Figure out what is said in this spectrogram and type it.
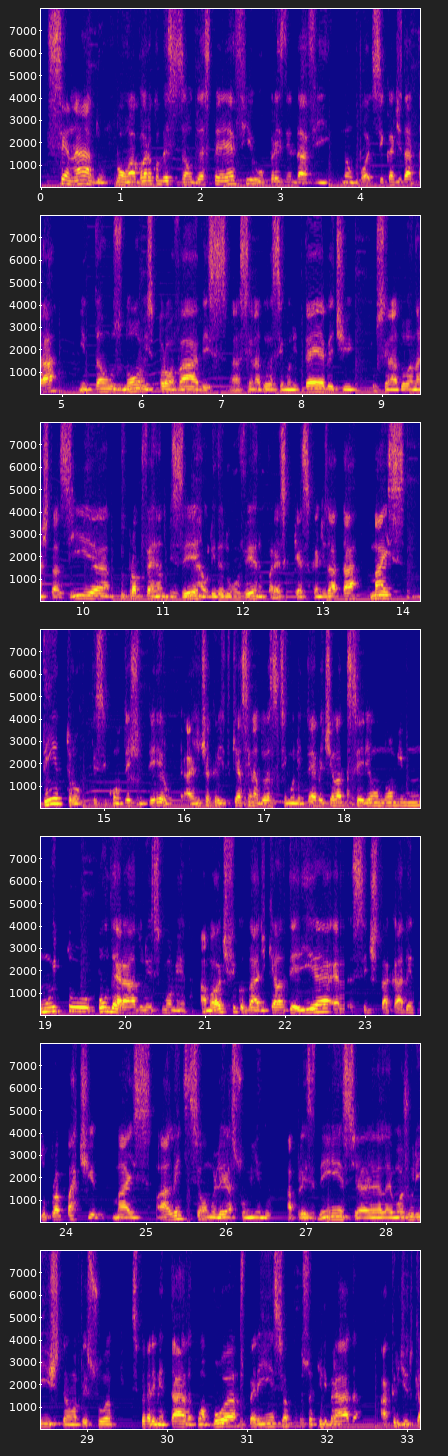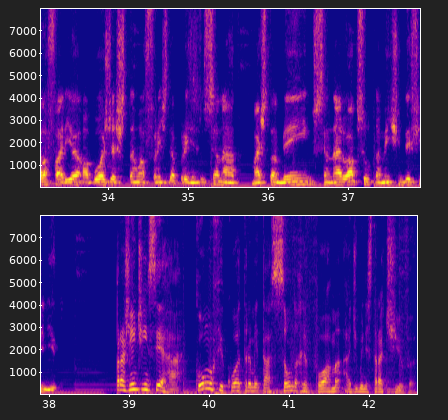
Senado, bom, agora com a decisão do STF, o presidente Davi não pode se candidatar, então, os nomes prováveis, a senadora Simone Tebet, o senador Anastasia, o próprio Fernando Bezerra, o líder do governo, parece que quer se candidatar. Mas, dentro desse contexto inteiro, a gente acredita que a senadora Simone Tebet ela seria um nome muito ponderado nesse momento. A maior dificuldade que ela teria era se destacar dentro do próprio partido. Mas, além de ser uma mulher assumindo a presidência, ela é uma jurista, uma pessoa experimentada, com uma boa experiência, uma pessoa equilibrada. Acredito que ela faria uma boa gestão à frente da presidência do Senado, mas também o cenário absolutamente indefinido. Para a gente encerrar, como ficou a tramitação da reforma administrativa?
